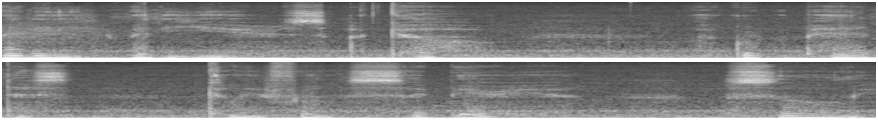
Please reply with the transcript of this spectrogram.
Many, many years ago, a group of pandas coming from Siberia slowly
